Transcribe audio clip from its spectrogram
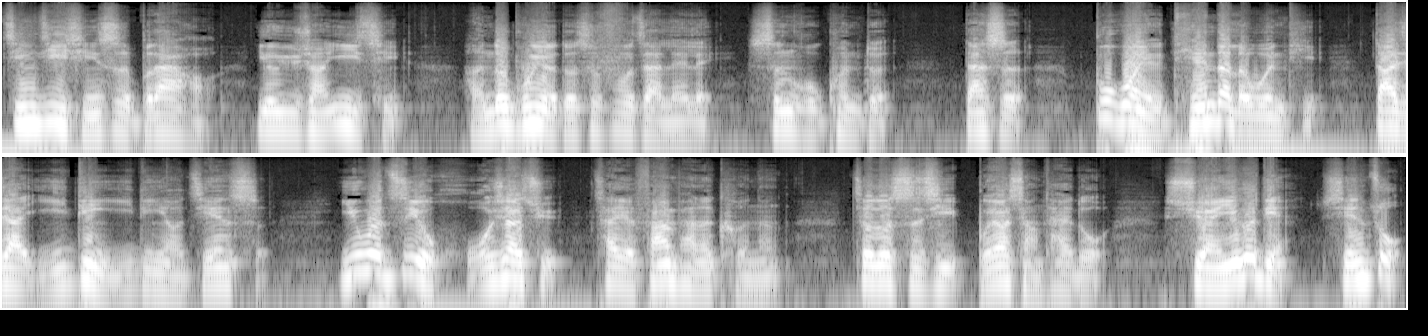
经济形势不太好，又遇上疫情，很多朋友都是负债累累，生活困顿。但是，不管有天大的问题，大家一定一定要坚持，因为只有活下去，才有翻盘的可能。这个时期不要想太多，选一个点先做，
